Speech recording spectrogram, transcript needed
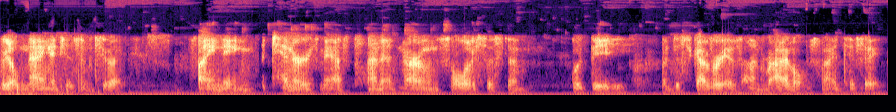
real magnetism to it. Finding a 10 Earth mass planet in our own solar system would be a discovery of unrivaled scientific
